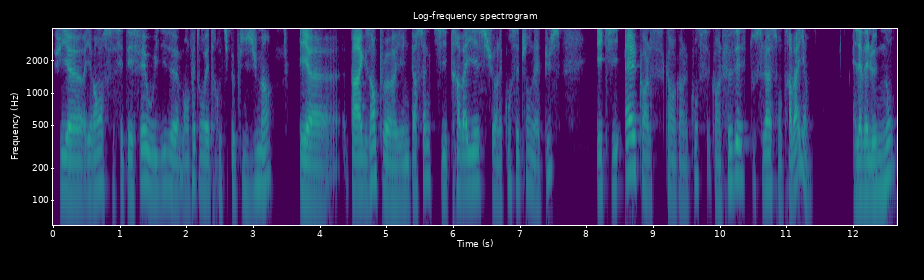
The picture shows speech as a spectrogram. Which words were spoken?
puis il y a vraiment cet effet où ils disent en fait on va être un petit peu plus humain et par exemple il y a une personne qui travaillait sur la conception de la puce et qui elle quand elle, quand, quand elle, faisait tout cela son travail elle avait le nom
